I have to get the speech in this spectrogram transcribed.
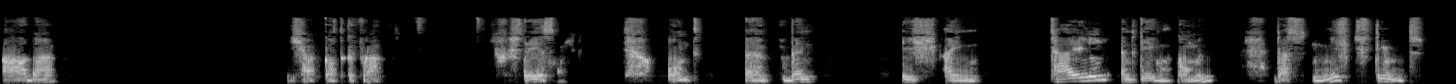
Aber ich habe Gott gefragt. Ich verstehe es nicht. Und äh, wenn ich ein Teil entgegenkomme, das nicht stimmt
